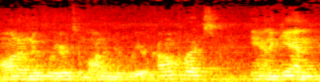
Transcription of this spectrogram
mononuclear to mononuclear complex. And again,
